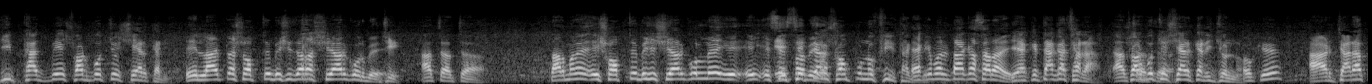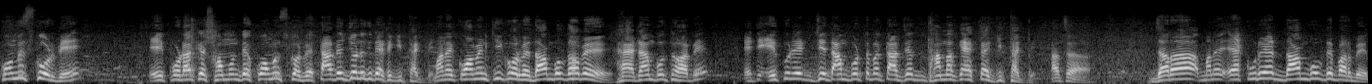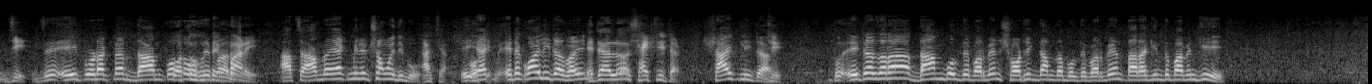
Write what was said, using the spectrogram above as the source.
গিফট থাকবে সর্বোচ্চ শেয়ারকারী এই লাইভটা সবচেয়ে বেশি যারা শেয়ার করবে? জি। আচ্ছা আচ্ছা। তার মানে এই সবচেয়ে বেশি শেয়ার করলে এই সেটটা সম্পূর্ণ ফ্রি থাকে একেবারে টাকা ছাড়াই। একে টাকা ছাড়া আচ্ছা, সর্বোচ্চ আচ্ছা। শেয়ারকারীর জন্য। ওকে আর যারা কমেন্টস করবে এই প্রোডাক্টের সম্বন্ধে কমেন্টস করবে তাদের জন্য কিন্তু একটা গিফট থাকবে। মানে কমেন্ট কি করবে? দাম বলতে হবে? হ্যাঁ দাম বলতে হবে। এটা একুরেট যে দাম পড়তে পারে তার যে ধামাকে একটা গিফট থাকবে। আচ্ছা। যারা মানে একুরেট দাম বলতে পারবেন জি। যে এই প্রোডাক্টটার দাম কত হতে পারে। আচ্ছা আমরা এক মিনিট সময় দিব। আচ্ছা, এই এক- এটা কয় লিটার ভাই? এটা হলো ষাট লিটার ষাট লিটার জি। তো এটার যারা দাম বলতে পারবেন সঠিক দামটা বলতে পারবেন তারা কিন্তু পাবেন কি?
